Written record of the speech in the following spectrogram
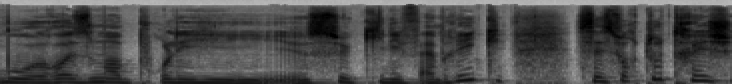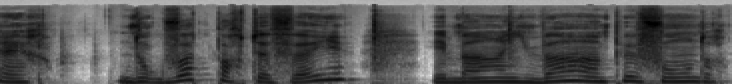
ou heureusement pour les, ceux qui les fabriquent, c'est surtout très cher. Donc votre portefeuille, eh ben, il va un peu fondre.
